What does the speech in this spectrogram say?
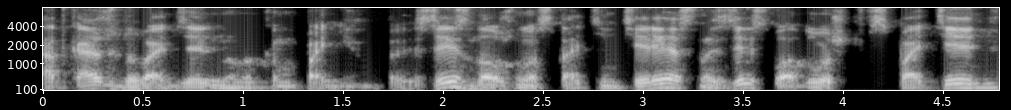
от каждого отдельного компонента. Здесь должно стать интересно, здесь ладошки вспотеть,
